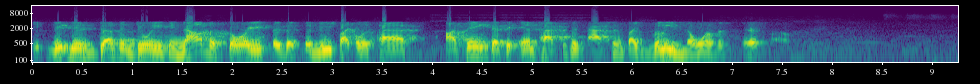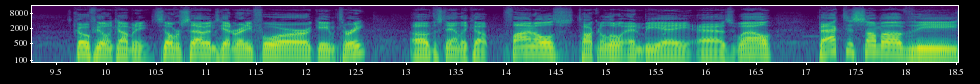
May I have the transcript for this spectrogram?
it, this doesn't do anything. Now the story, the, the news cycle is past. I think that the impact of his actions, like really, no one really cares about. It's Cofield and Company. Silver Sevens getting ready for Game Three of the Stanley Cup Finals. Talking a little NBA as well. Back to some of the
